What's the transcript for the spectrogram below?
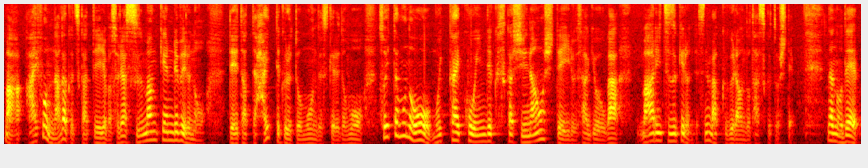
まあ、iPhone 長く使っていればそれは数万件レベルのデータって入ってくると思うんですけれどもそういったものをもう一回こうインデックス化し直している作業が回り続けるんですねバックグラウンドタスクとして。なので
